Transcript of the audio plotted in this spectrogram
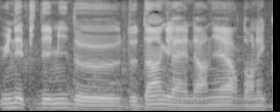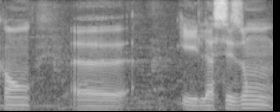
une épidémie de, de dingue l'année dernière dans les camps et la saison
